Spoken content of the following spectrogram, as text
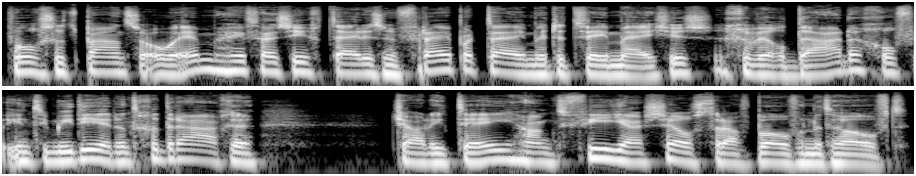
Volgens het Spaanse OM heeft hij zich tijdens een vrijpartij met de twee meisjes... gewelddadig of intimiderend gedragen... Charlie T. hangt vier jaar celstraf boven het hoofd.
